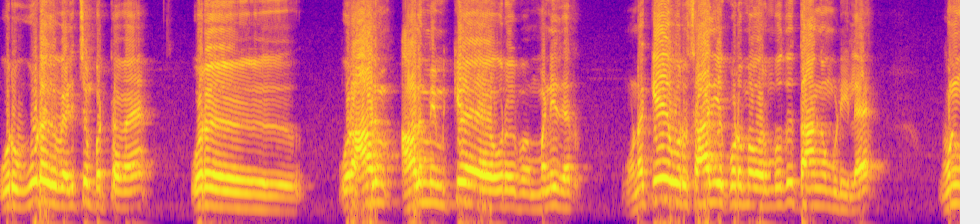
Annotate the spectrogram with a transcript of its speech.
ஒரு ஊடக வெளிச்சம் பெற்றவன் ஒரு ஒரு ஆளும் ஆளுமை மிக்க ஒரு மனிதர் உனக்கே ஒரு சாதிய கொடுமை வரும்போது தாங்க முடியல. உன்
